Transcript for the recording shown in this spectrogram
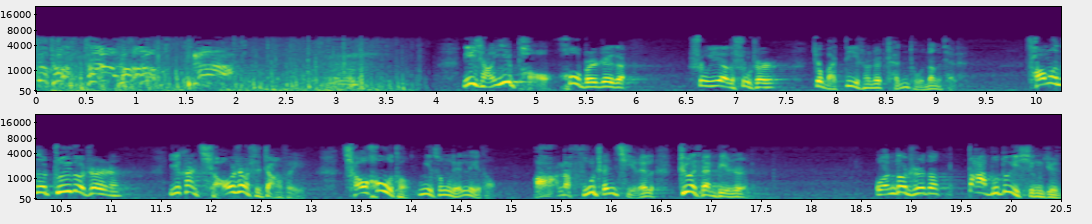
走，走，走，你想一跑，后边这个树叶子、树枝就把地上的尘土弄起来。曹孟德追到这儿呢，一看桥上是张飞。桥后头密松林里头啊，那浮尘起来了，遮天蔽日的。我们都知道，大部队行军，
